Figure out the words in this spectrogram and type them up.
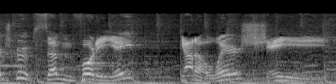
Large Group 748, gotta wear shade.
